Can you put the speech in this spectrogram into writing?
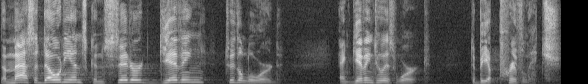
The Macedonians considered giving to the Lord and giving to his work to be a privilege,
